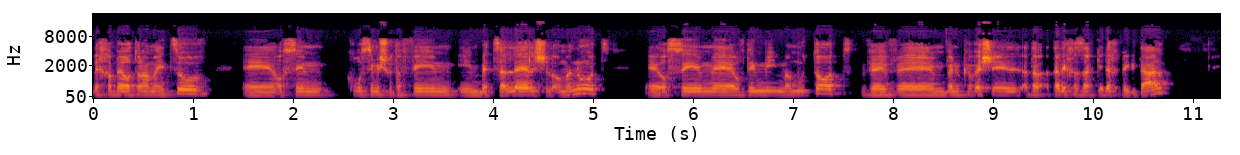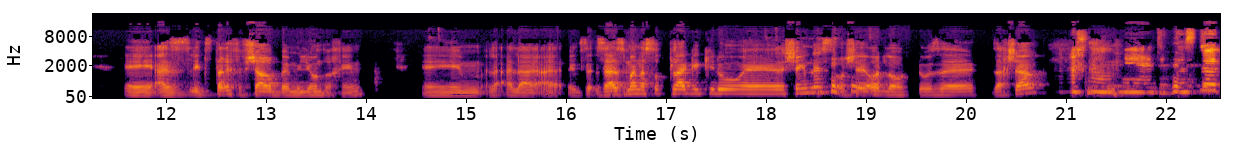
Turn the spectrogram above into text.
לחבר את עולם העיצוב, אה, עושים קורסים משותפים עם בצלאל של אומנות, אה, עושים, אה, עובדים עם עמותות, ו- ו- ואני מקווה שהתהליך הזה רק ילך ויגדל. אה, אז להצטרף אפשר במיליון דרכים. זה הזמן לעשות פלאג כאילו שיימלס, או שעוד לא? כאילו זה עכשיו? אנחנו, תעשו את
